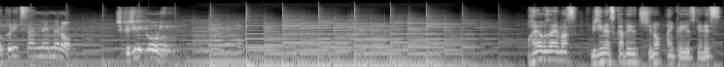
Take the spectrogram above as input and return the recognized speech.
独立3年目のしくじり講義おはようございますビジネス壁打ち師の相川祐介です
